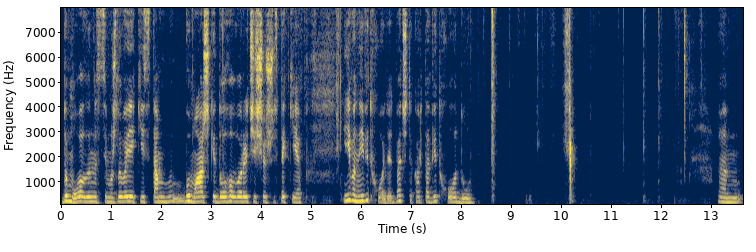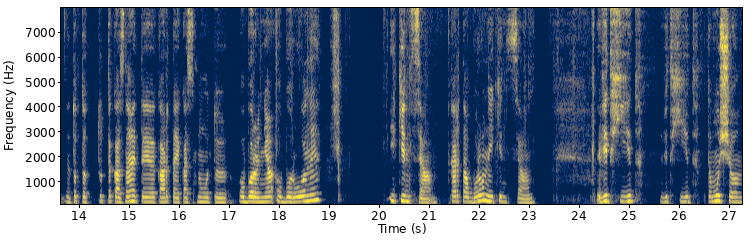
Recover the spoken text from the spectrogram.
домовленості, можливо, якісь там бумажки, договори чи що, щось таке. І вони відходять. Бачите, карта відходу. Тобто тут така, знаєте, карта якась ну, от, е, обороня, оборони і кінця. Карта оборони і кінця. Відхід, відхід, тому що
